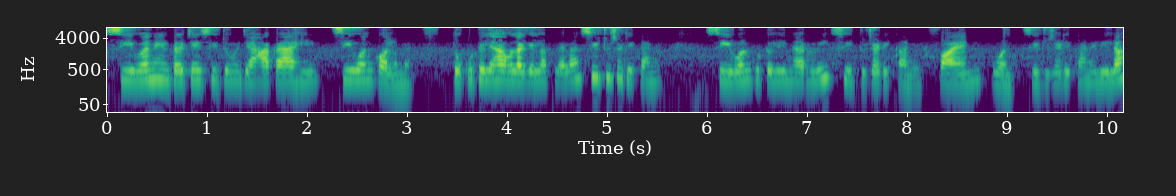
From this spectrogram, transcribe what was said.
C one interchange C two म्हणजे हा काय आहे? सी वन कॉलम आहे. तो कुठे लिहावा लागेल आपल्याला? सी टूच्या ठिकाणी. सी वन कुठं लिहिणार मी? सी टूच्या ठिकाणी. फाय आणि वन सी टूच्या ठिकाणी लिहिला.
